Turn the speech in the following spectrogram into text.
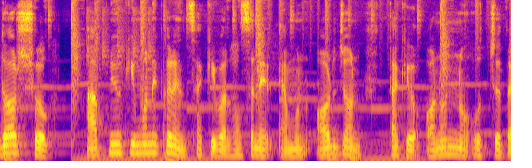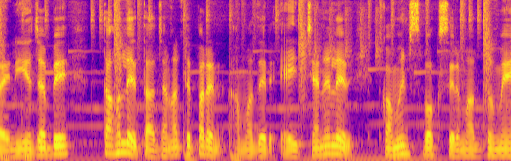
দর্শক, আপনিও কি মনে করেন সাকিব আল হাসানের এমন অর্জন তাকে অনন্য উচ্চতায় নিয়ে যাবে? তাহলে তা জানাতে পারেন আমাদের এই চ্যানেলের কমেন্টস বক্সের মাধ্যমে।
